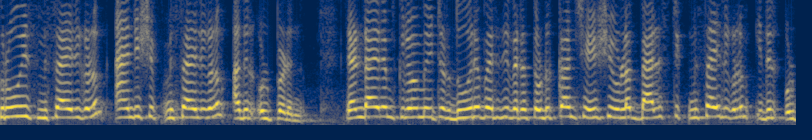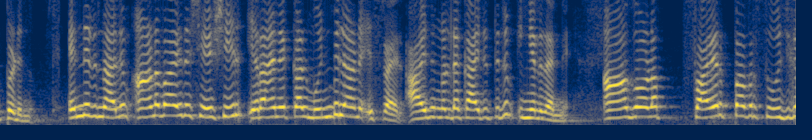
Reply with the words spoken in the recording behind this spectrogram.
ക്രൂയിസ് മിസൈലുകളും ആന്റിഷിപ്പ് മിസൈലുകളും അതിൽ ഉൾപ്പെടുന്നു. രണ്ടായിരം കിലോമീറ്റർ ദൂരപരിധി വരെ തൊടുക്കാൻ ശേഷിയുള്ള ബാലിസ്റ്റിക് മിസൈലുകളും ഇതിൽ ഉൾപ്പെടുന്നു. എന്നിരുന്നാലും ആണവായുധ ശേഷിയിൽ ഇറാനേക്കാൾ മുൻപിലാണ് ഇസ്രായേൽ. ആയുധങ്ങളുടെ കാര്യത്തിലും ഇങ്ങനെ തന്നെ. ആഗോള ഫയർ പവർ സൂചിക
